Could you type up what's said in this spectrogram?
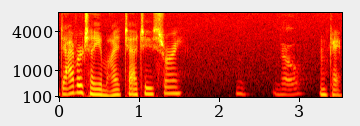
Did I ever tell you my tattoo story? no, Okay.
